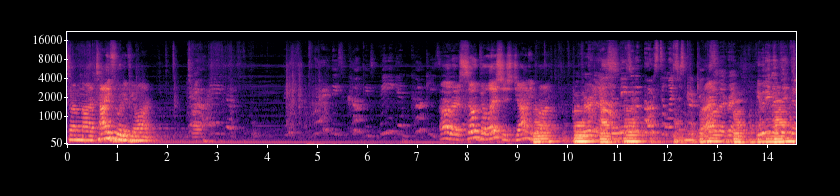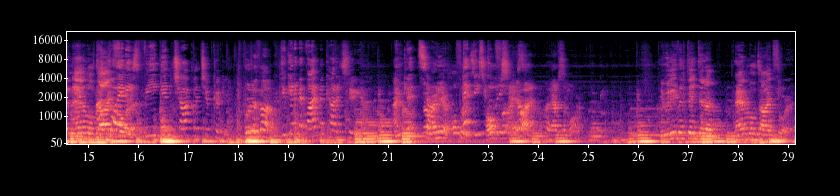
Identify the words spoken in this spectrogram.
some uh, Thai food if you want. Oh, they're so delicious, Johnny Pop. Very nice. Oh, these are the most delicious cookies. Right. Oh, they're great. You would even think that an animal died for Eddie's it. vegan chocolate chip cookie. Who'd have thought? You get them at Vitamin Cottage Studio. I'm getting No, right some. here, Whole Foods. And these are Whole delicious. Foods. I know, I- I'm gonna have some more. You would even think that an animal died for it.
